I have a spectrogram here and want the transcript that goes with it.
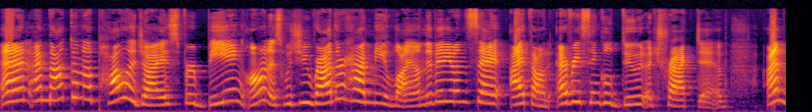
And I'm not to apologize for being honest. Would you rather have me lie on the video and say, I found every single dude attractive? I'm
